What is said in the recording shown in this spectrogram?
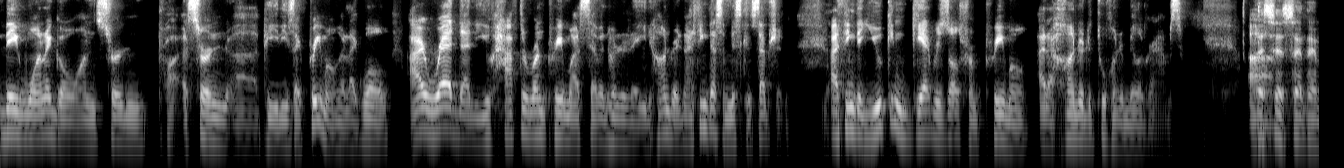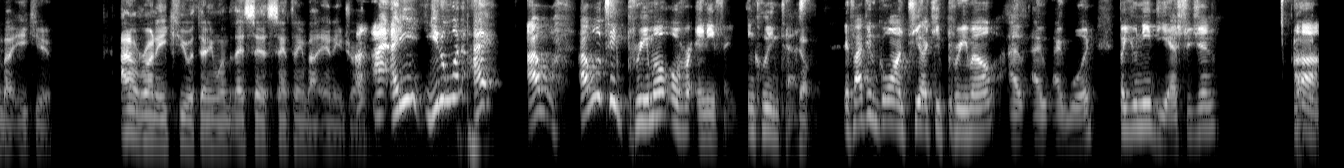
they want to go on certain certain uh, PEDs like Primo. They're like, well, I read that you have to run Primo at 700 to 800. And I think that's a misconception. I think that you can get results from Primo at 100 to 200 milligrams. They uh, say the same thing about EQ. I don't run EQ with anyone, but they say the same thing about any drug. I, I you know what? I, I will, I will take Primo over anything, including test. Yep. If I could go on TRT Primo, I, I, I would, but you need the estrogen. Uh,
